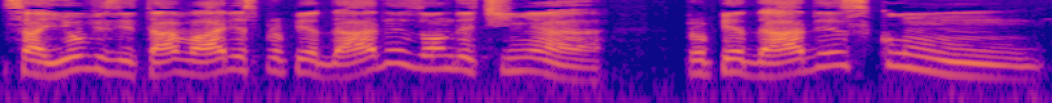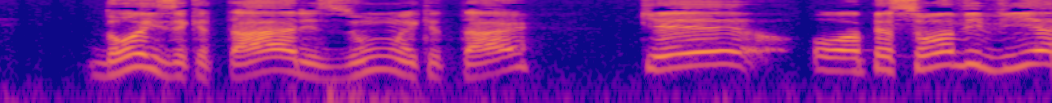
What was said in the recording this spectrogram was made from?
saiu visitar várias propriedades onde tinha propriedades com dois hectares um hectare que a pessoa vivia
